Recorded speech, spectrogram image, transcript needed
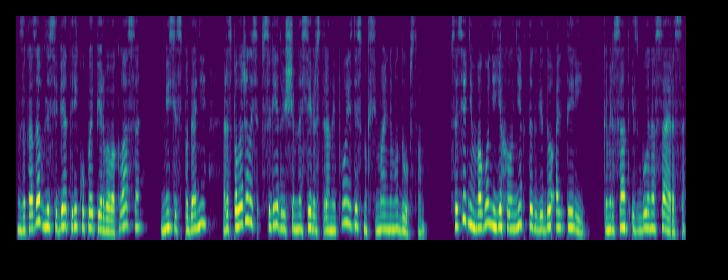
Заказав для себя три купе первого класса, миссис Падани расположилась в следующем на север страны поезде с максимальным удобством. В соседнем вагоне ехал некто Гвидо Альтери, коммерсант из Буэнос-Айреса,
